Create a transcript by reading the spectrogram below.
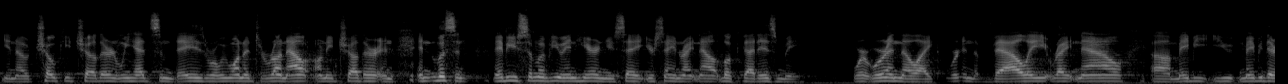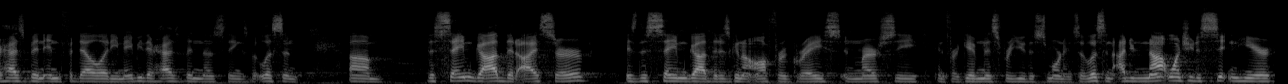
you know, choke each other, and we had some days where we wanted to run out on each other. And, and listen, maybe some of you in here and you say, you're saying right now, look, that is me. We're, we're in the like we're in the valley right now. Uh, maybe you maybe there has been infidelity. Maybe there has been those things. But listen, um, the same God that I serve is the same God that is going to offer grace and mercy and forgiveness for you this morning. So, listen, I do not want you to sit in here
